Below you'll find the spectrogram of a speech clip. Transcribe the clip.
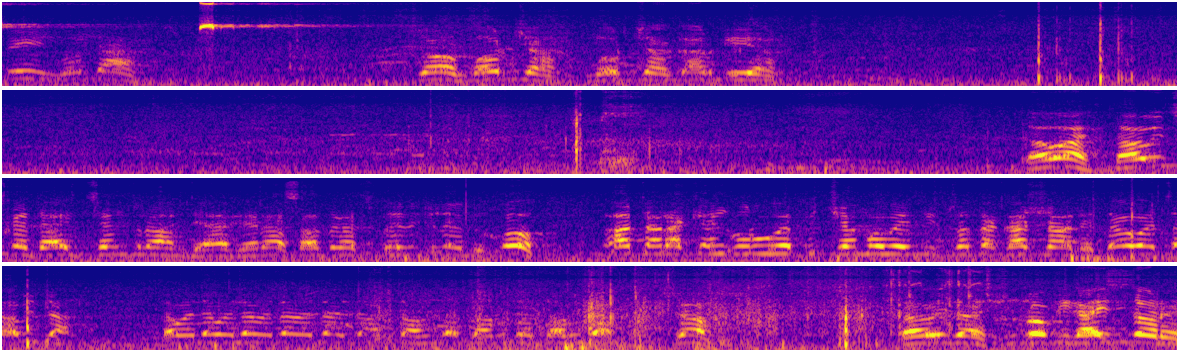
წინ, მორჩა. ჯო, მორჩა, მორჩა, კარგია. აი დავიწყეთ აი ცენტრამდე აღერა სადღაც მევიწყდები ხო? პატარა კენგურუები შემოვედი ცოტა გაშალე დავა წავიდა. დავა დავა დავა დავა დავა დავიდა დავიდა დავიდა შა დავიდა შუროკი გაისწორე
